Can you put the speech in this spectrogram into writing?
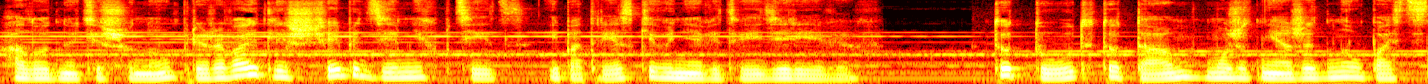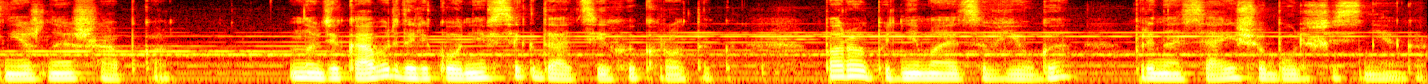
Холодную тишину прерывает лишь щебет зимних птиц и потрескивание ветвей деревьев. То тут, то там может неожиданно упасть снежная шапка. Но декабрь далеко не всегда тих и кроток. Порой поднимается в юго, принося еще больше снега.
